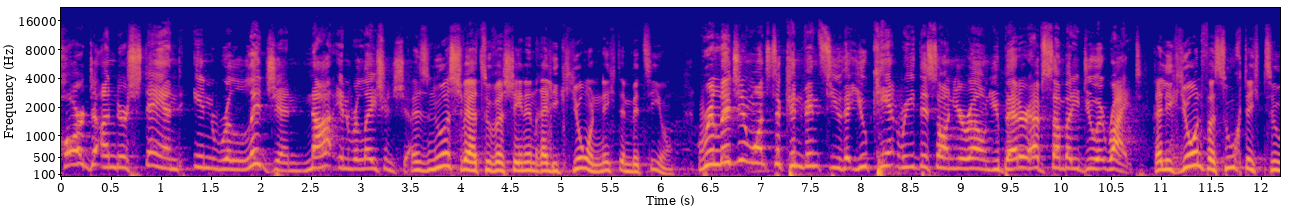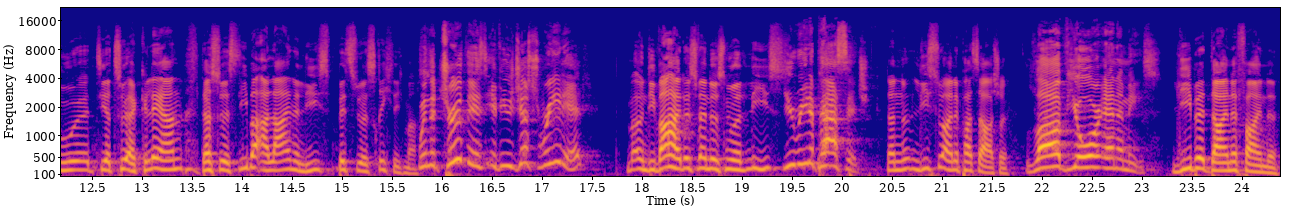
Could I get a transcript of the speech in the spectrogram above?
hard to understand in religion, not in relationship. Es ist nur schwer zu verstehen in Religion, nicht in Beziehung. Religion wants to convince you that you can't read this on your own. You better have somebody do it right. Religion versucht dich zu, dir zu erklären, dass du es lieber alleine liest, bis du es richtig machst. When the truth is, if you just read it, Und die Wahrheit ist, wenn du es nur liest, you read a passage. dann liest du eine Passage. Love your enemies. Liebe deine Feinde.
